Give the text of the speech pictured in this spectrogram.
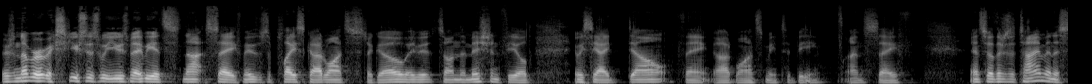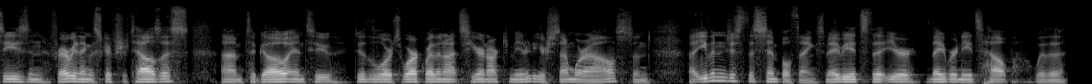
there's a number of excuses we use. Maybe it's not safe. Maybe there's a place God wants us to go. Maybe it's on the mission field. And we say, I don't think God wants me to be unsafe. And so there's a time and a season for everything the Scripture tells us um, to go and to do the Lord's work, whether or not it's here in our community or somewhere else. And uh, even just the simple things. Maybe it's that your neighbor needs help with a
